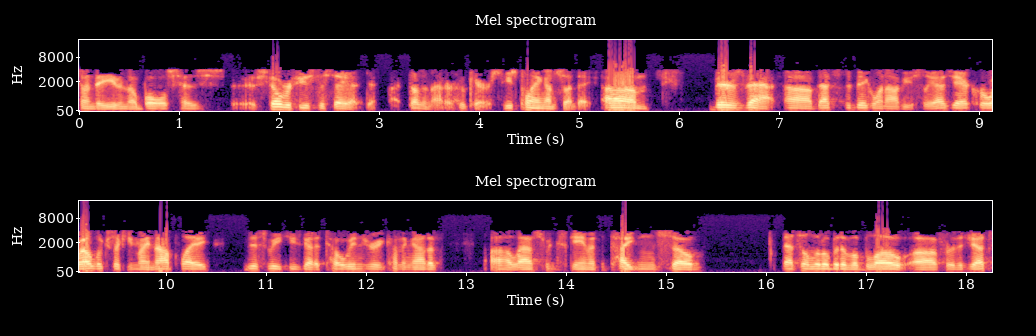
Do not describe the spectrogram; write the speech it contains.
Sunday, even though Bowles has still refused to say it. It doesn't matter. Who cares? He's playing on Sunday. Um, there's that. Uh, that's the big one, obviously. Isaiah Crowell looks like he might not play this week. He's got a toe injury coming out of uh, last week's game at the Titans, so that's a little bit of a blow uh, for the Jets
